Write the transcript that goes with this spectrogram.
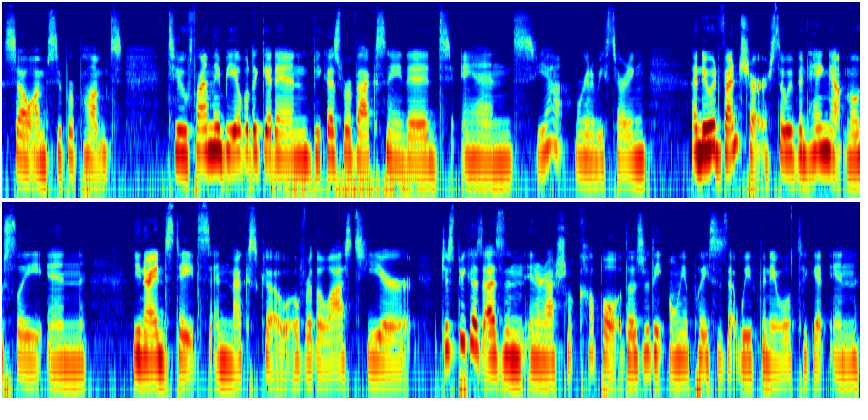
So I'm super pumped to finally be able to get in because we're vaccinated. And yeah, we're going to be starting a new adventure. So we've been hanging out mostly in the United States and Mexico over the last year, just because as an international couple, those are the only places that we've been able to get in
